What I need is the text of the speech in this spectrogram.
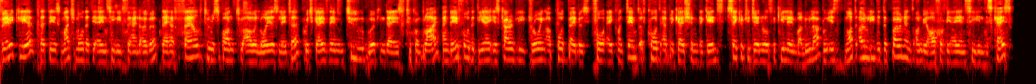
very clear that there's much more that the ANC needs to hand over. They have failed to respond to our lawyer's letter, which gave them two working days to comply, and therefore the DA is currently drawing up court papers for a contempt of court application against Secretary General Fikile Mbalula, who is not only the deponent on behalf of the ANC in this case,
